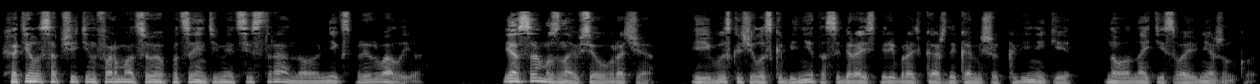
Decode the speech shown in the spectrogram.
хотел сообщить информацию о пациенте медсестра, но Никс прервал ее. «Я сам узнаю все у врача». И выскочил из кабинета, собираясь перебрать каждый камешек клиники, но найти свою неженку.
